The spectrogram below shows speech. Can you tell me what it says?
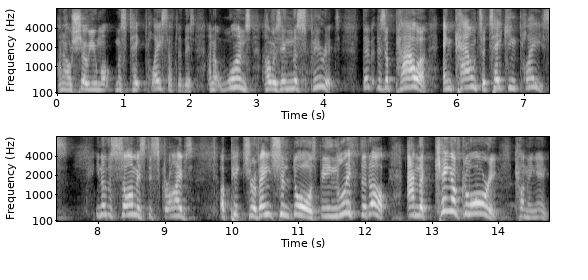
and I'll show you what must take place after this. And at once I was in the Spirit. There's a power encounter taking place. You know, the psalmist describes a picture of ancient doors being lifted up and the King of glory coming in.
